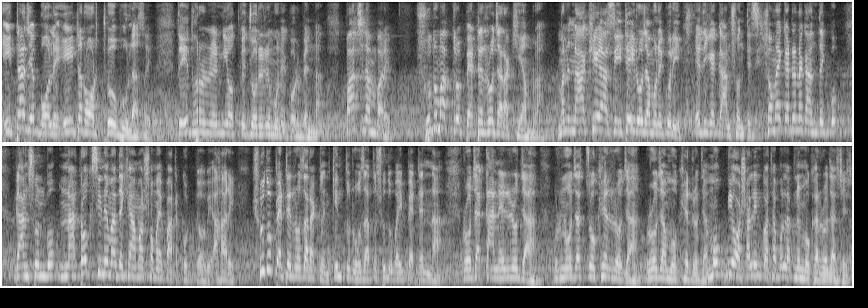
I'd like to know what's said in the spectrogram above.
এটা যে বলে, এইটার অর্থও ভুল আছে। তো এই ধরনের নিয়তকে জরুরি মনে করবেন না। পাঁচ নম্বরে শুধুমাত্র পেটের রোজা রাখি আমরা। মানে না খেয়ে আসি, এটাই রোজা মনে করি। এদিকে গান শুনতেছি। সময় কাটে না গান দেখব। গান শুনব। নাটক, সিনেমা দেখে আমার সময় পাঠ করতে হবে। আহারে, শুধু পেটের রোজা রাখলেন, কিন্তু রোজা তো শুধু ভাই পেটের না। রোজা কানের রোজা রোজা চোখের রোজা রোজা মুখের রোজা। মুখ দিয়ে অশালীন কথা বললে আপনার মুখের রোজা শেষ।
